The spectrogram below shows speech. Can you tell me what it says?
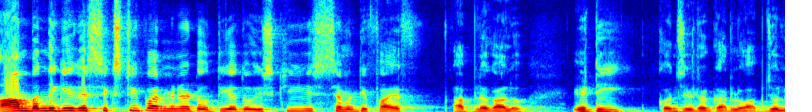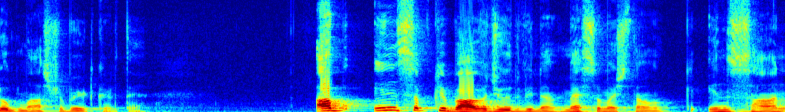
عام بندے کی اگر سکسٹی پر منٹ ہوتی ہے تو اس کی سیونٹی فائیو آپ لگا لو ایٹی کنسیڈر کر لو آپ جو لوگ ماسٹربیٹ کرتے ہیں۔ اب ان سب کے باوجود بھی نا میں سمجھتا ہوں کہ انسان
